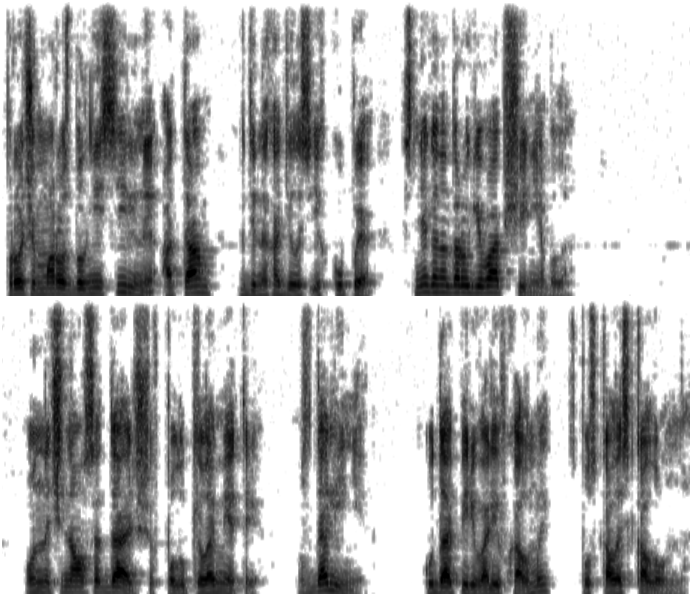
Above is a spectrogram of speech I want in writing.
Впрочем, мороз был не сильный, а там, где находилось их купе, снега на дороге вообще не было. Он начинался дальше, в полукилометре, в долине, куда, перевалив холмы, спускалась колонна.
